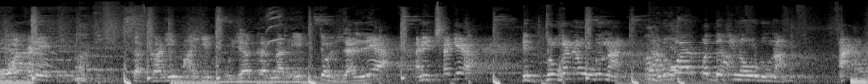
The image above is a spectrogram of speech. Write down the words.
वाकडे. सकाळी माझी पूजा करणारे तो लल्ल्या आणि छग्या. हे दोघांना ओढून आण. हळूवार पद्धतीनं ओढून आण. आण.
